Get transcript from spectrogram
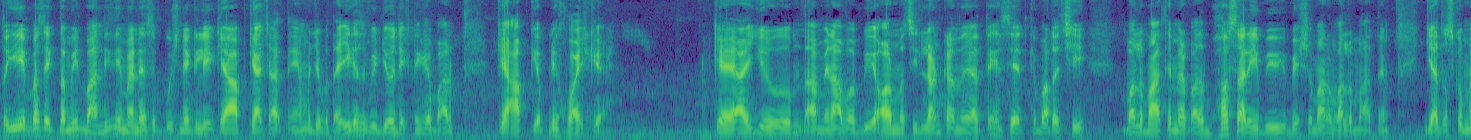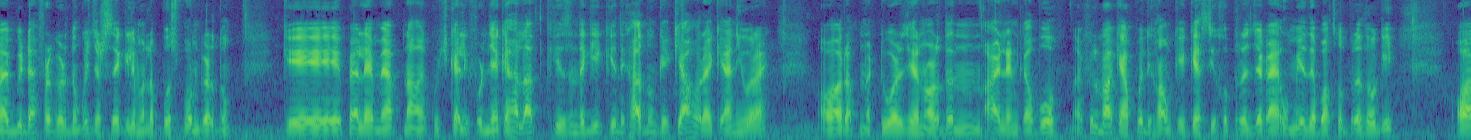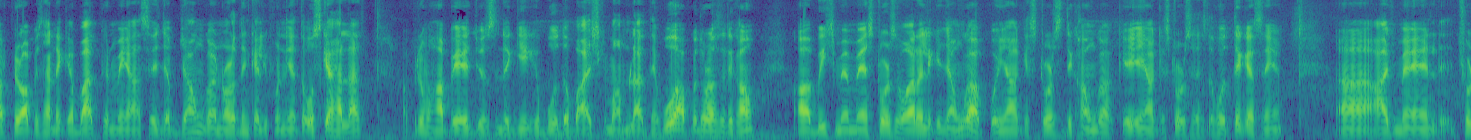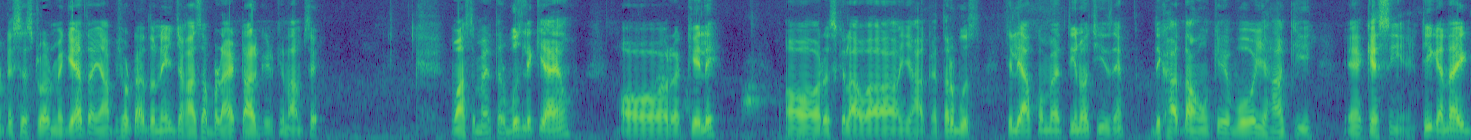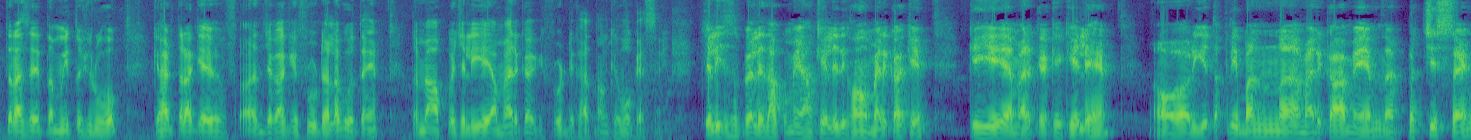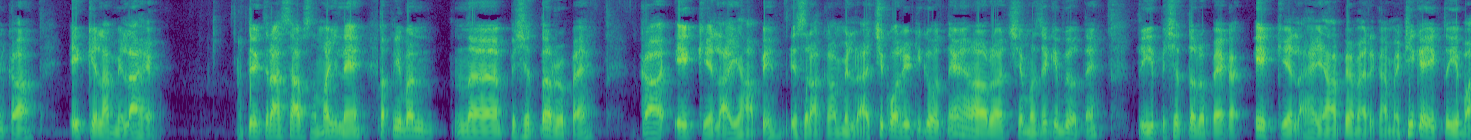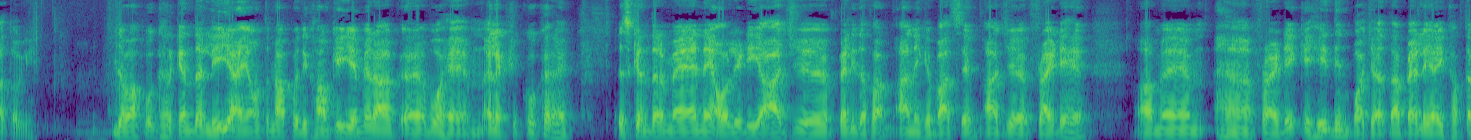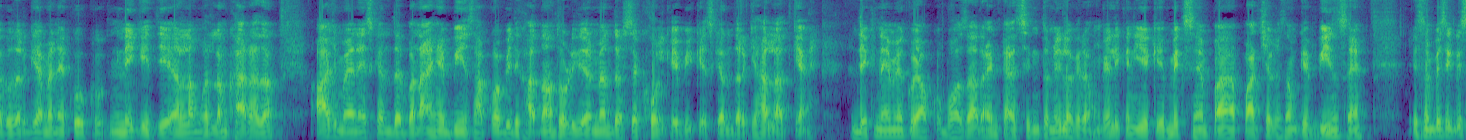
तो ये बस एक तमीज़ बांधी थी मैंने इसे पूछने के लिए कि आप क्या चाहते हैं, मुझे बताइएगा इस वीडियो देखने के बाद कि आपकी अपनी ख्वाहिश क्या है। कि यू आई मीन आप अभी और मजीद लर्न करना चाहते हैं, सेहत की बहुत अच्छी मालूम है, मेरे पास बहुत सारी भी बेशुमार मालूम हैं। या तो उसको मैं अभी डेफर कर दूँ कुछ अर्से के लिए मतलब पोस्टपोन कर दूँ कि पहले मैं अपना कुछ कैलिफ़ोर्निया के हालात की ज़िंदगी के दिखा दूँ कि क्या हो रहा है, क्या नहीं हो रहा है। और अपना टूर जो है नॉर्दर्न आइलैंड का वो फ़िल्म आके आपको दिखाऊँ कि कैसी खूबसूरत जगह है, उम्मीद है बहुत खूबसूरत होगी। और फिर वापस आने के बाद फिर मैं यहाँ से जब जाऊँगा नॉर्दर्न कैलिफ़ोर्निया तो उसके हालात और फिर वहाँ पे जो ज़िंदगी के बूद बाश के मामला हैं, वो आपको थोड़ा सा दिखाऊँ। और बीच में मैं स्टोर्स वगैरह लेके जाऊँगा आपको, यहाँ के स्टोर्स दिखाऊँगा कि यहाँ के स्टोर्स होते कैसे हैं। आज मैं छोटे से स्टोर में गया था, यहाँ पे छोटा तो नहीं जहाँ बड़ा है टारगेट के नाम से। वहाँ से मैं तरबूज लेके आया हूँ और केले और इसके अलावा यहाँ का तरबूज। चलिए आपको मैं तीनों चीज़ें दिखाता हूँ कि वो यहाँ की कैसी हैं। ठीक है ना? एक तरह से तमीज़ तो शुरू हो कि हर तरह के जगह के फ्रूट अलग होते हैं। तो मैं आपको चलिए अमेरिका के फ्रूट दिखाता हूँ कि वो कैसे हैं। चलिए सबसे पहले तो आपको मैं यहाँ केले दिखाऊँ अमेरिका के, कि ये अमेरिका के केले हैं। और ये तकरीबन अमेरिका में पच्चीस सेंट का एक केला मिला है। तो एक तरह से आप समझ लें, तकरीबन पचहत्तर रुपये का एक केला यहाँ पे इस तरह का मिल रहा है। अच्छी क्वालिटी के होते हैं और अच्छे मज़े के भी होते हैं। तो ये पचहत्तर रुपए का एक केला है यहाँ पे अमेरिका में। ठीक है, एक तो ये बात होगी। जब आपको घर के अंदर ले आया हूँ तो मैं आपको दिखाऊँ कि ये मेरा वो है इलेक्ट्रिक कुकर है। इसके अंदर मैंने ऑलरेडी आज पहली दफ़ा आने के बाद से आज फ्राइडे है। मैं फ्राइडे के ही दिन पहुँचा था। पहले एक हफ़्ता गुजर गया, मैंने कुक कुकिंग नहीं की थी। अल्लम गल्लम खा रहा था। आज मैंने इसके अंदर बनाए हैं बीन्स आपको अभी दिखाता हूँ, थोड़ी देर में अंदर से खोल के भी कि इसके अंदर के हालात क्या हैं। देखने में कोई आपको बहुत ज़्यादा इंटेंसिंग तो नहीं लग रहे होंगे, लेकिन ये कि मिक्स हैं पाँच छः किस्म के बीन्स हैं। इसमें बेसिकली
